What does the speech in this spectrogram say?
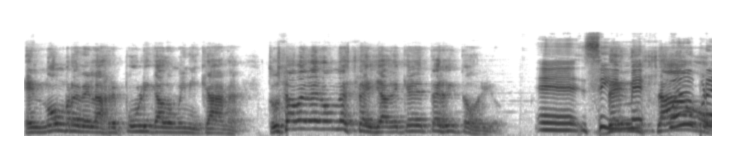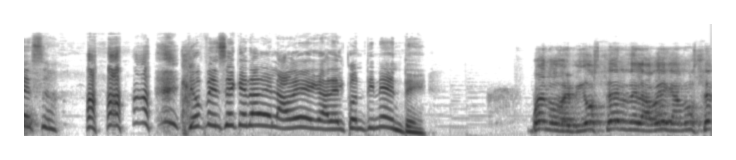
el nombre de la República Dominicana. ¿Tú sabes de dónde es ella? ¿De qué territorio? Eh, sí, me puedo preso. Yo pensé que era de La Vega, del continente. Bueno, debió ser de La Vega, no sé,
